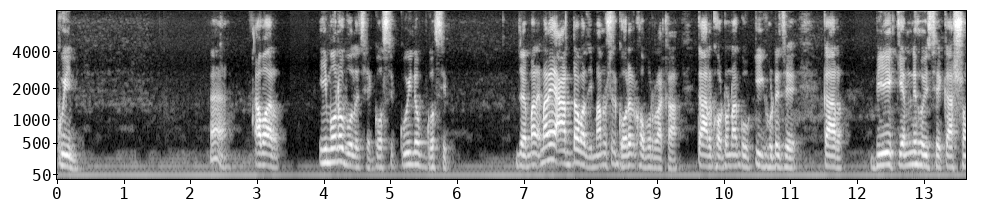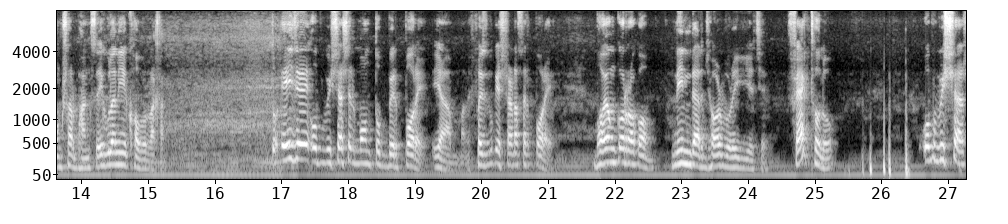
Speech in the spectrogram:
কুইন হ্যাঁ আবার ইমনও বলেছে গসিপ কুইন অফ গসিপ যে মানে মানে আড্ডাবাজি, মানুষের ঘরের খবর রাখা, কার ঘটনা কী ঘটেছে, কার বিয়ে কেমনে হয়েছে, কার সংসার ভাঙছে, এগুলো নিয়ে খবর রাখা। তো এই যে অপবিশ্বাসের মন্তব্যের পরে, ইয়া মানে ফেসবুকে স্ট্যাটাসের পরে, ভয়ঙ্কর রকম নিন্দার ঝড় পড়ে গিয়েছে। ফ্যাক্ট হলো অপবিশ্বাস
